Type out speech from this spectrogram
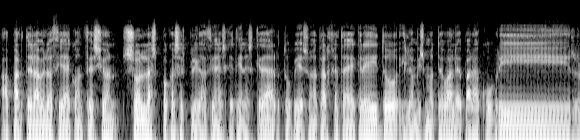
aparte de la velocidad de concesión, son las pocas explicaciones que tienes que dar. Tú pides una tarjeta de crédito y lo mismo te vale para cubrir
